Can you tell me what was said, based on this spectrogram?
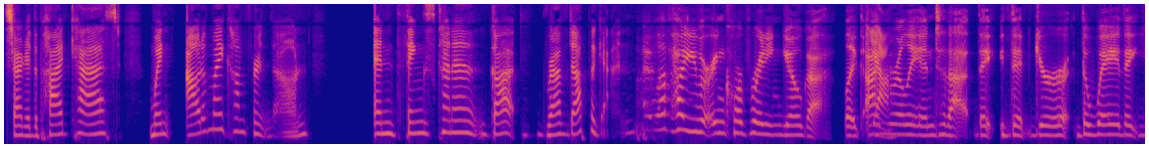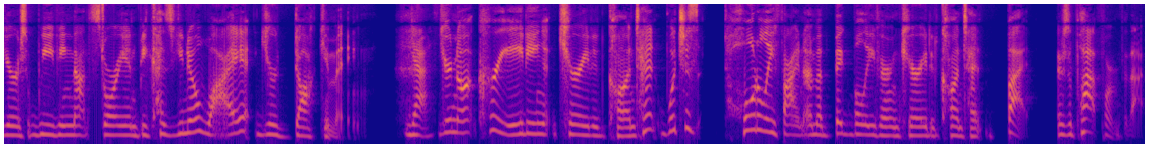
started the podcast, went out of my comfort zone, and things kind of got revved up again. I love how you are incorporating yoga. Like yeah. I'm really into that that that you're the way that you're weaving that story in because you know why? You're documenting. Yes. You're not creating curated content, which is totally fine. I'm a big believer in curated content, but there's a platform for that.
